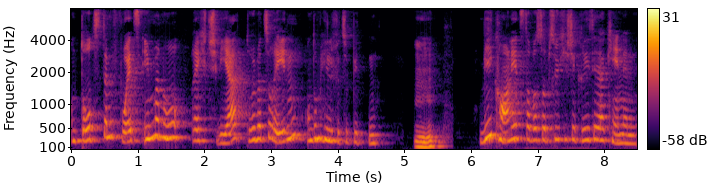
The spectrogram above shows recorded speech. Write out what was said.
Und trotzdem fällt es immer noch recht schwer, darüber zu reden und um Hilfe zu bitten. Mhm. Wie kann ich jetzt aber so eine psychische Krise erkennen?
